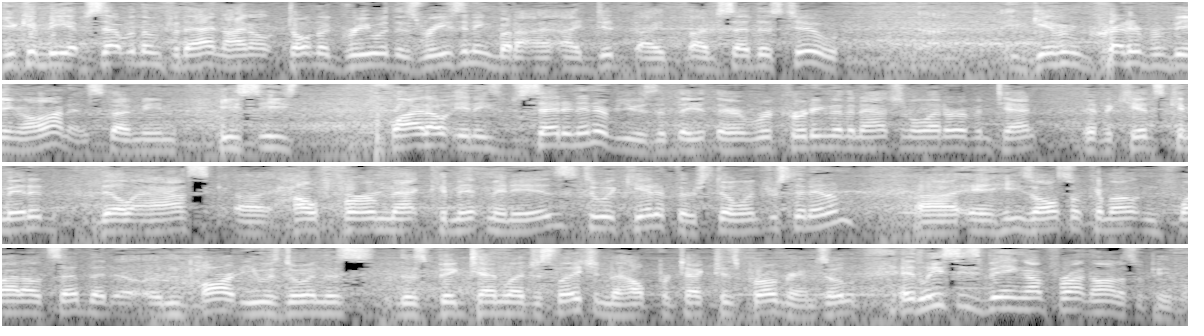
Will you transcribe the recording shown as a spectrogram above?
you can be upset with him for that, and I don't don't agree with his reasoning. But I, I did I, have said this too. Uh, give him credit for being honest. I mean, he's he's flat out, and he's said in interviews that they, are recruiting to the national letter of intent. If a kid's committed, they'll ask uh, how firm that commitment is to a kid if they're still interested in him. Uh, and he's also come out and flat out said that uh, in part he was doing this this Big Ten legislation to help protect his program. So at least he's being upfront and honest with people.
